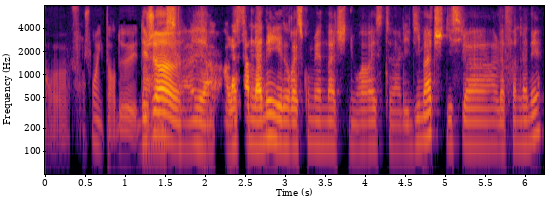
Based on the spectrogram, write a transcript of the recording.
oh, franchement, il part de Alors, déjà. allez, à la fin de l'année, il nous reste combien de matchs? Il nous reste euh, les 10 matchs d'ici la, la fin de l'année?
